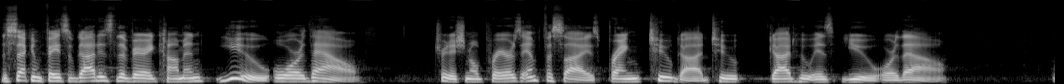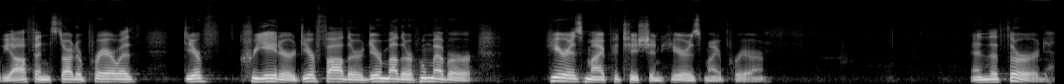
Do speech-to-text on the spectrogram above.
The second face of God is the very common you or thou traditional prayers emphasize praying to God, to God who is you or thou. We often start a prayer with, Dear Creator, dear Father, dear Mother, whomever, here is my petition, here is my prayer. And the third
